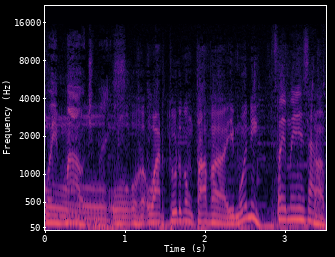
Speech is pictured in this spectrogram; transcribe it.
Foi mal demais. o, o Arthur não estava imune? Foi imunizado.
